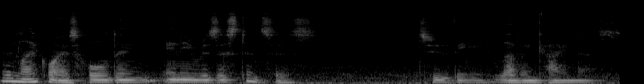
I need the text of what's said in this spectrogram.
And likewise, holding any resistances to the loving kindness.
